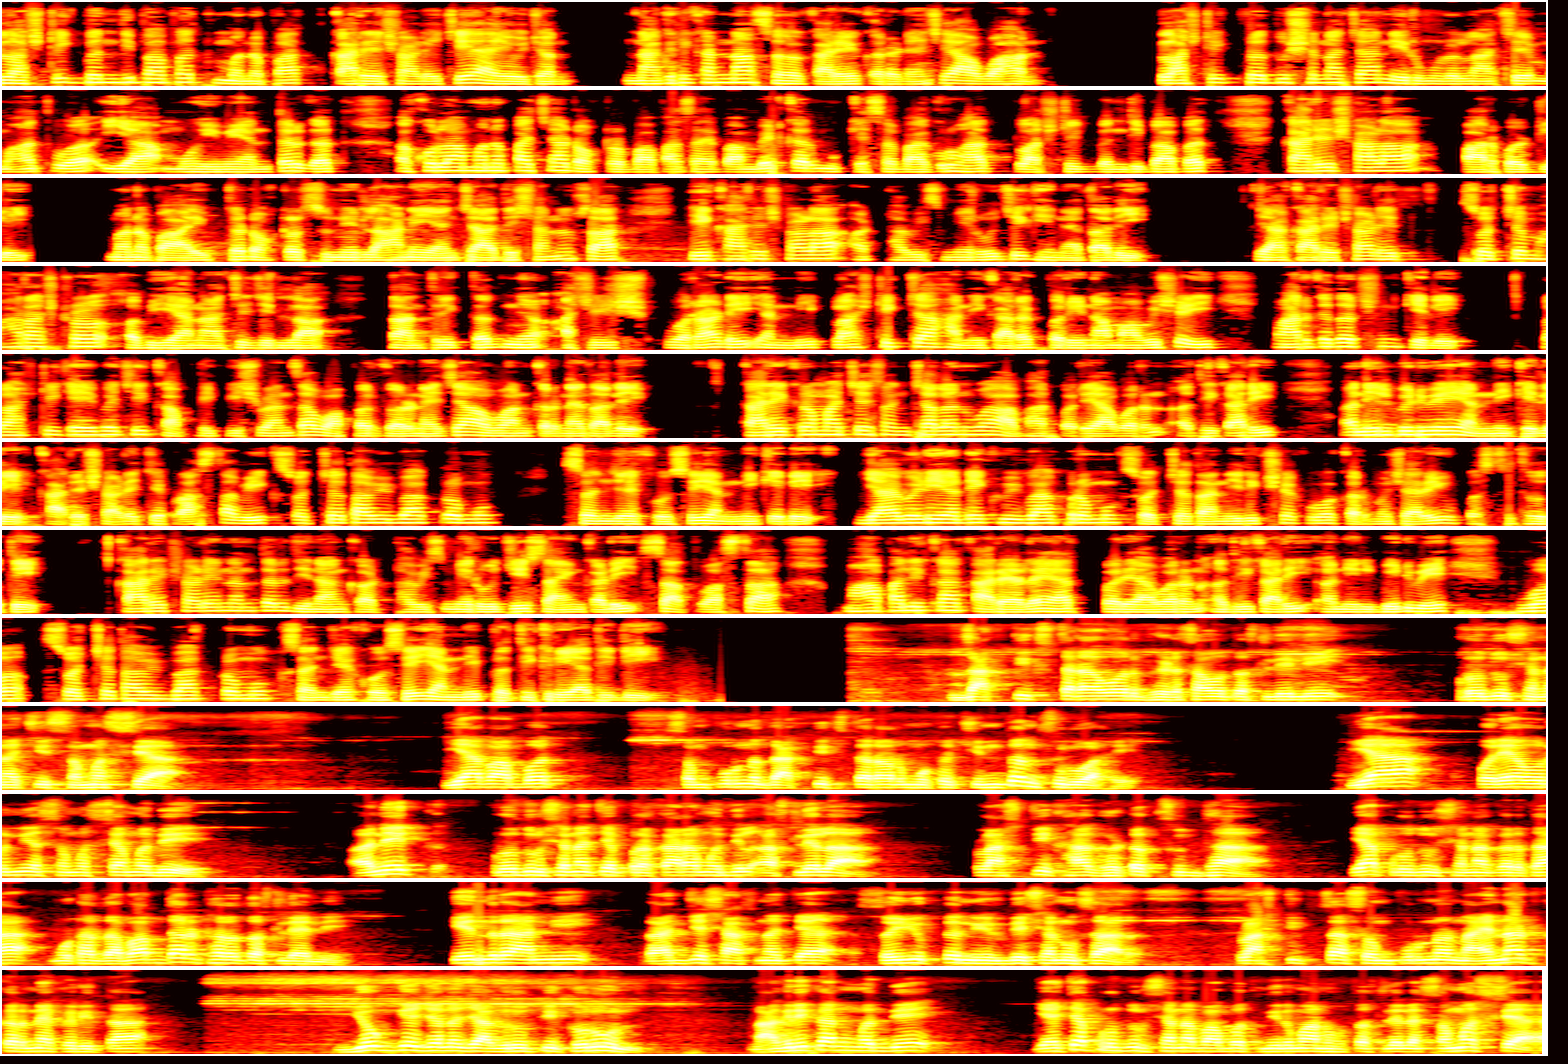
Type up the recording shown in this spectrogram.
Plastic बंदीबाबत मनपात कार्यशाळेचे आयोजन नागरिकांना सहकार्य करण्याचे आवाहन. प्लास्टिक प्रदूषणाच्या निर्मूलनाचे महत्त्व या मोहिमेअंतर्गत अकोला मनपाच्या डॉक्टर बाबासाहेब आंबेडकर मुख्य सभागृहात प्लास्टिक बंदीबाबत कार्यशाळा पार पडली. मनपा आयुक्त डॉक्टर सुनील लहाने यांच्या आदेशानुसार ही कार्यशाळा अठ्ठावीस मे रोजी घेण्यात आली. या कार्यशाळेत स्वच्छ महाराष्ट्र अभियानाचे जिल्हा तांत्रिक तज्ज्ञ आशिष वराडे यांनी प्लास्टिकच्या हानिकारक परिणामाविषयी मार्गदर्शन केले. प्लास्टिकऐवजी कापडी पिशव्यांचा वापर करण्याचे आवाहन करण्यात आले. कार्यक्रमाचे संचालन व आभार पर्यावरण अधिकारी अनिल बिडवे यांनी केले. कार्यशाळेचे प्रास्ताविक स्वच्छता विभाग प्रमुख संजय खोसे यांनी केले. यावेळी अनेक विभाग प्रमुख स्वच्छता निरीक्षक व कर्मचारी उपस्थित होते. कार्यशाळेनंतर दिनांक अठ्ठावीस मे रोजी सायंकाळी सात वाजता महापालिका कार्यालयात पर्यावरण अधिकारी अनिल बिडवे व स्वच्छता विभाग प्रमुख संजय खोसे यांनी प्रतिक्रिया दिली. जागतिक स्तरावर भेडसावत असलेली प्रदूषणाची समस्या याबाबत संपूर्ण जागतिक स्तरावर मोठं चिंतन सुरू आहे. या पर्यावरणीय समस्यामध्ये अनेक प्रदूषणाच्या प्रकारामधील असलेला प्लास्टिक हा घटकसुद्धा या प्रदूषणाकरता मोठा जबाबदार ठरत असल्याने केंद्र आणि राज्य शासनाच्या संयुक्त निर्देशानुसार प्लास्टिकचा संपूर्ण नायनाट करण्याकरिता योग्य जनजागृती करून नागरिकांमध्ये याच्या प्रदूषणाबाबत निर्माण होत असलेल्या समस्या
